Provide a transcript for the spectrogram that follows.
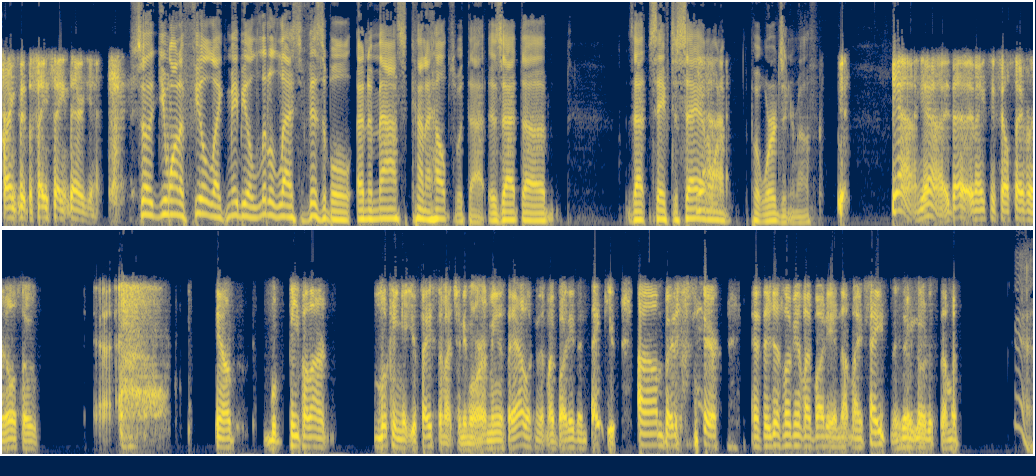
frankly, the face ain't there yet. So you want to feel like maybe a little less visible, and a mask kind of helps with that. Is that uh, is that safe to say? I don't want to put words in your mouth. Yeah, yeah, it, it makes me feel safer, and also, uh, you know, people aren't looking at your face so much anymore. I mean, if they are looking at my body, then thank you. Um, but if they're if they're just looking at my body and not my face, and they don't notice I'm a, Yeah.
